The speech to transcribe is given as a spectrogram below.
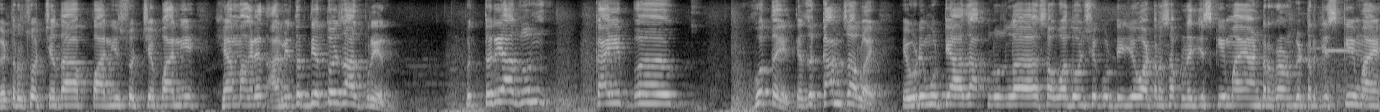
गटर स्वच्छता पाणी स्वच्छ पाणी ह्या मागण्यात आम्ही तर देतोयच आजपर्यंत. पण तरी अजून काही होत आहे त्याचं काम चालू आहे. एवढी मोठी आज अकलूजला सव्वा दोनशे कोटीची वॉटर सप्लायची स्कीम आहे अंडरग्राऊंड गटरची स्कीम आहे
